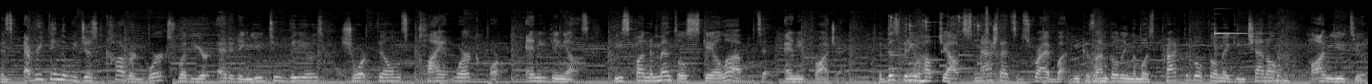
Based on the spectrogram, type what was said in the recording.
is everything that we just covered works whether you're editing YouTube videos, short films, client work, or anything else. These fundamentals scale up to any project. If this video helped you out, smash that subscribe button because I'm building the most practical filmmaking channel on YouTube.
